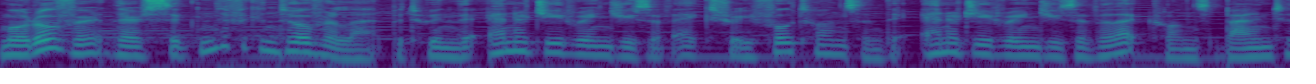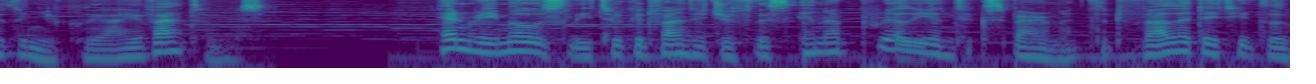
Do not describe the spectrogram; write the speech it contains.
Moreover, there's significant overlap between the energy ranges of X-ray photons and the energy ranges of electrons bound to the nuclei of atoms. Henry Moseley took advantage of this in a brilliant experiment that validated the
